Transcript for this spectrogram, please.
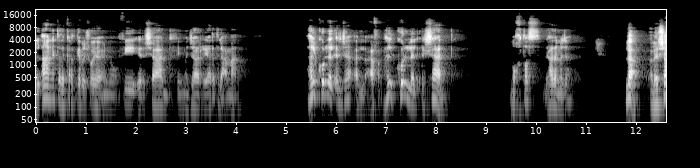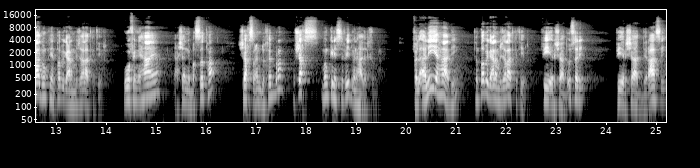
الآن أنت ذكرت قبل شوية إنه في إرشاد في مجال ريادة الأعمال. هل كل الإرجاء عفوا هل كل الإرشاد مختص بهذا المجال؟ لا الإرشاد ممكن ينطبق على مجالات كثير. هو في النهاية عشان نبسطها شخص عنده خبرة وشخص ممكن يستفيد من هذه الخبرة. فالآلية هذه تنطبق على مجالات كثير. في إرشاد أسري في إرشاد دراسي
